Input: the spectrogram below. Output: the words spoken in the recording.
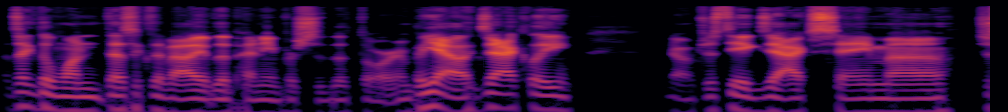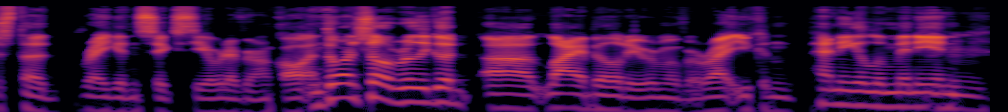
that's like the one that's like the value of the penny versus the Thorin. But yeah, exactly you know, just the exact same, uh, just the Reagan 60 or whatever you want to call it. And Thorin's still a really good uh, liability remover, right? You can penny Illuminion, Mhm.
